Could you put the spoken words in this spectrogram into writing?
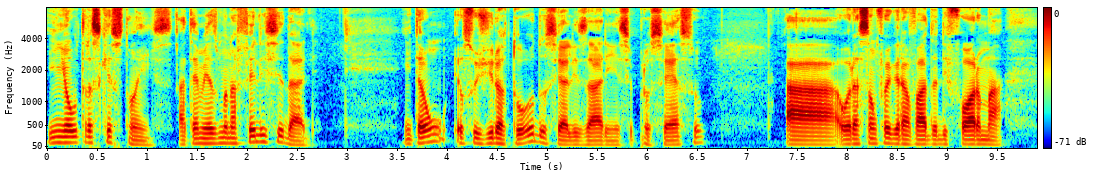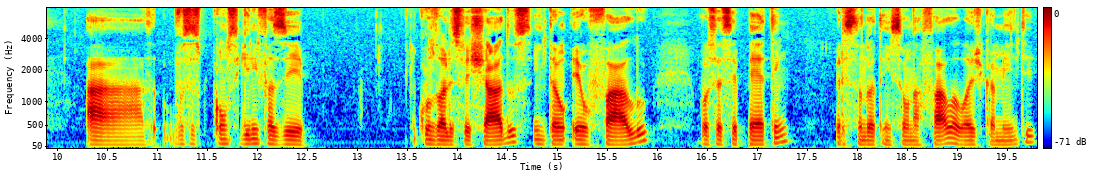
e em outras questões, até mesmo na felicidade. Então, eu sugiro a todos realizarem esse processo. A oração foi gravada de forma a vocês conseguirem fazer com os olhos fechados. Então eu falo, vocês repetem, prestando atenção na fala, logicamente.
